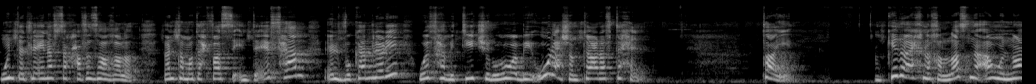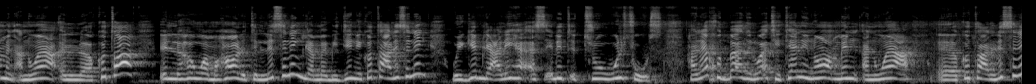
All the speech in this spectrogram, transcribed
وأنت تلاقي نفسك حافظها غلط. فأنت ما تحفظش أنت افهم ال vocabulary وافهم ال teacher وهو بيقول عشان تعرف تحل. طيب كده إحنا خلصنا أول نوع من أنواع القطع اللي هو مهارة ال listening لما بيديني قطعة listening ويجيب لي عليها أسئلة ال true وال false هناخد بقى دلوقتي تاني نوع من أنواع آه، قطع ال listening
